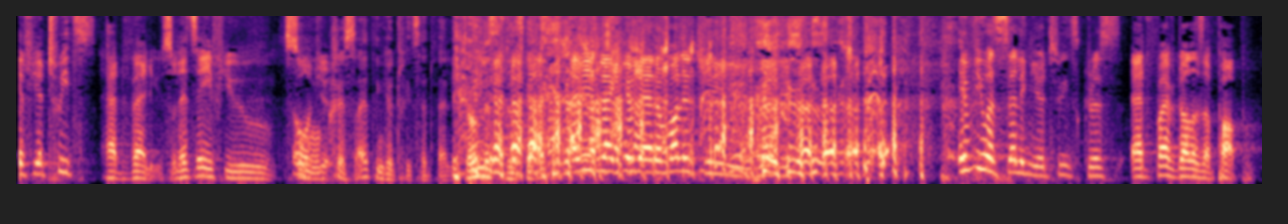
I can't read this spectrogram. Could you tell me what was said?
If your tweets had value, so let's say if you sold Oh, your, Chris, I think your tweets had value. Don't listen to this guy. I mean, like if they had a monetary value. if you were selling your tweets, Chris, at five dollars a pop,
